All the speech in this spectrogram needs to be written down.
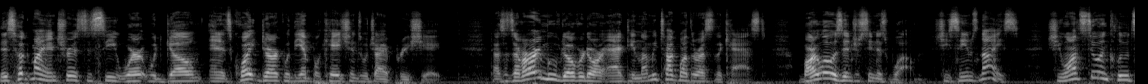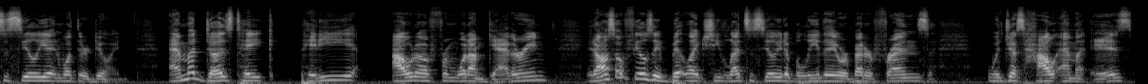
This hooked my interest to see where it would go, and it's quite dark with the implications, which I appreciate. Now, since I've already moved over to our acting, let me talk about the rest of the cast. Barlow is interesting as well. She seems nice. She wants to include Cecilia in what they're doing. Emma does take pity out of from what I'm gathering. It also feels a bit like she led Cecilia to believe they were better friends with just how Emma is.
